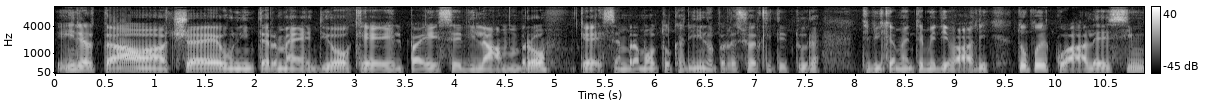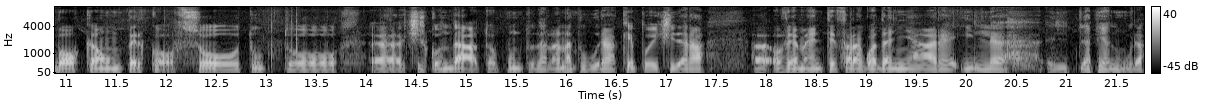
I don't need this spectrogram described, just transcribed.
In realtà c'è un intermedio che è il paese di Lambro che sembra molto carino per le sue architetture tipicamente medievali, dopo il quale si imbocca un percorso tutto eh, circondato appunto dalla natura che poi ci darà eh, ovviamente farà guadagnare il, il, la pianura.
